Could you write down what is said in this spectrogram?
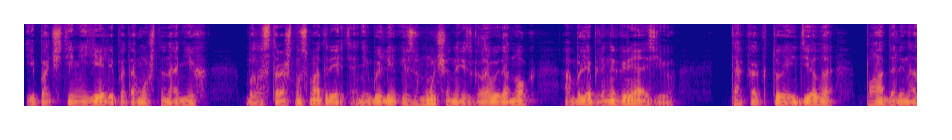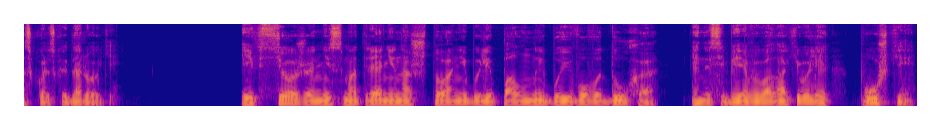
и почти не ели, потому что на них было страшно смотреть. Они были измучены из головы до ног, облеплены грязью, так как то и дело падали на скользкой дороге. И все же, несмотря ни на что, они были полны боевого духа и на себе выволакивали пушки,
